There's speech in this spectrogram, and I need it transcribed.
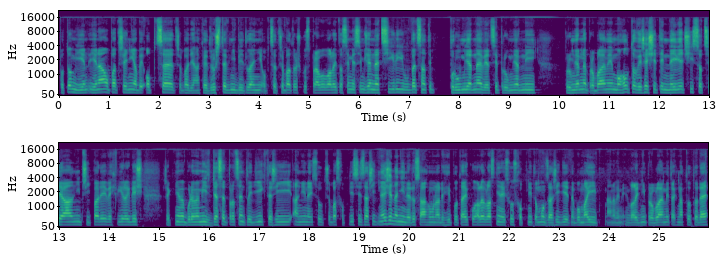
Potom jiná opatření, aby obce, třeba nějaké družstevní bydlení, obce třeba trošku zpravovaly, to si myslím, že necílí vůbec na ty průměrné věci, průměrný průměrné problémy. Mohou to vyřešit ty největší sociální případy ve chvíli, když řekněme, budeme mít 10% lidí, kteří ani nejsou třeba schopni si zařídit, ne, že na ní nedosáhnou na hypotéku, ale vlastně nejsou schopni to moc zařídit nebo mají, já nevím, invalidní problémy, tak na to to jde.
